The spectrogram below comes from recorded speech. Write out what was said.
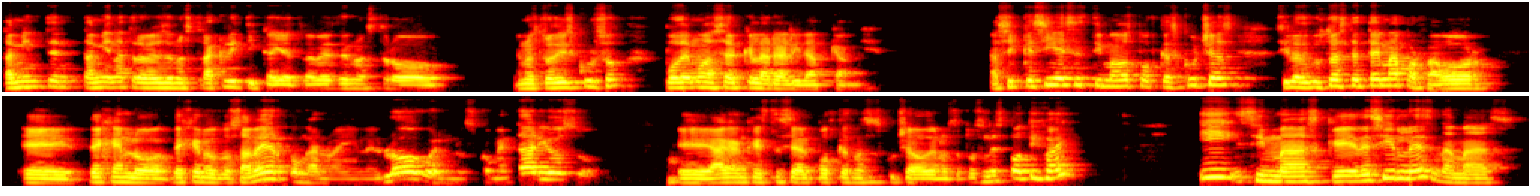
también, también a través de nuestra crítica y a través de nuestro, nuestro discurso podemos hacer que la realidad cambie. Así que sí, es estimados podcast escuchas, si les gustó este tema, por favor, eh, déjenlo, déjenoslo saber, pónganlo ahí en el blog o en los comentarios o eh, hagan que este sea el podcast más escuchado de nosotros en Spotify. Y sin más que decirles, nada más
